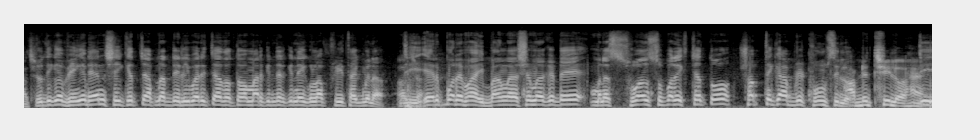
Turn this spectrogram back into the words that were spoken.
আচ্ছা। যদি কেউ ভেঙে নেন সেই ক্ষেত্রে আপনার ডেলিভারি চার্জ অথবা টার্কিন এগুলো ফ্রি থাকবে না। জি আচ্ছা। এরপরে ভাই বাংলাদেশের মার্কেটে মানে সোয়ান সুপার এক্সট্রা তো সব থেকে আপডেট ফোম ছিল। আপডেট ছিল হ্যাঁ। জি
